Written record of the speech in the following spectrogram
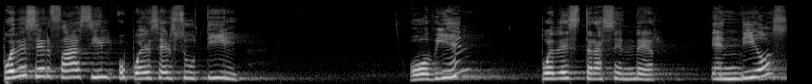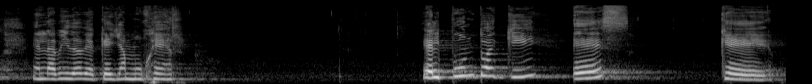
Puede ser fácil o puede ser sutil. O bien puedes trascender en Dios, en la vida de aquella mujer. El punto aquí es que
